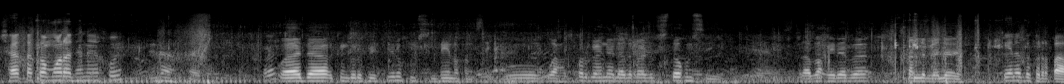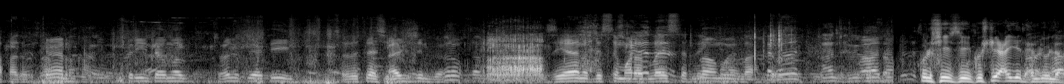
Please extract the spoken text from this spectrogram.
شحال مراد هنا يا خويا وهذا كنقولوا فيه 52 52 وواحد قرب عنا لهذا الراجل 56 راه باقي دابا تقلب عليه. كاين هذوك الرقاق هذوك كان شري انت هما ب 39 39 على الجلبه مزيان ودي السي مراد الله يسر لك هذا. كل شيء زين كل شيء عيد الحمد لله.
